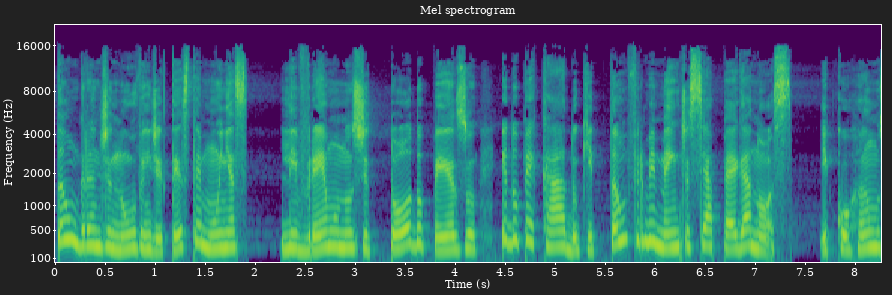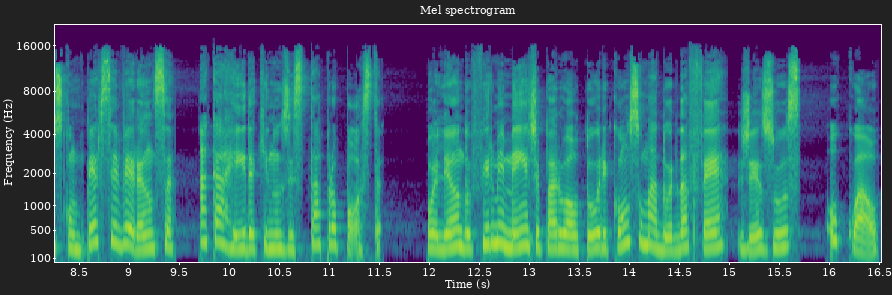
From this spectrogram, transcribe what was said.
tão grande nuvem de testemunhas, livremo-nos de todo o peso e do pecado que tão firmemente se apega a nós, e corramos com perseverança a carreira que nos está proposta, olhando firmemente para o Autor e Consumador da fé, Jesus, o qual,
